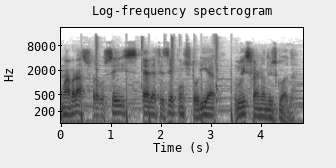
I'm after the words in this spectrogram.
Um abraço para vocês, LFZ Consultoria, Luiz Fernando Esgoda.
